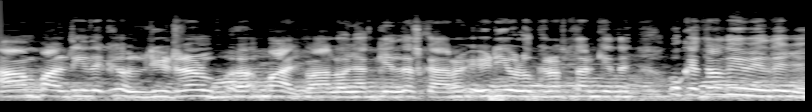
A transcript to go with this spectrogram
ਆਮ ਪਾਰਟੀ ਦੇ ਕ- ਲੀਡਰਾਂ ਨੂੰ ਅ, ਭਾਜਪਾ ਵੱਲੋਂ ਜਾਂ ਕੇਂਦਰ ਸਰਕਾਰ ਈਡੀ ਵੱਲੋਂ ਗ੍ਰਿਫਤਾਰ ਕੀਤੇ ਉਹ ਕਿਸ ਤਰ੍ਹਾਂ ਦੀ ਵੇਂਦੇ ਜੇ?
